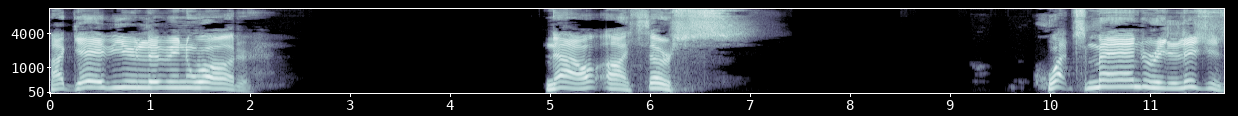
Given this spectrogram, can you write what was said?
I gave you living water. Now I thirst. What's man religion?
